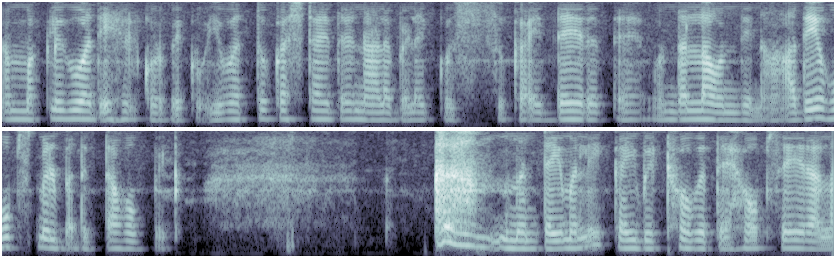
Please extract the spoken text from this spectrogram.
ನಮ್ಮ ಮಕ್ಕಳಿಗೂ ಅದೇ ಹೇಳ್ಕೊಡ್ಬೇಕು. ಇವತ್ತು ಕಷ್ಟ ಇದ್ದರೆ ನಾಳೆ ಬೆಳಗ್ಗೆ ಸುಖ ಇದ್ದೇ ಇರುತ್ತೆ. ಒಂದಲ್ಲ ಒಂದಿನ. ಅದೇ ಹೋಪ್ಸ್ ಮೇಲೆ ಬದುಕ್ತಾ ಹೋಗಬೇಕು. ನನ್ನ ಟೈಮಲ್ಲಿ ಕೈ ಬಿಟ್ಟು ಹೋಗುತ್ತೆ. ಹೋಪ್ಸೇ ಇರಲ್ಲ.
